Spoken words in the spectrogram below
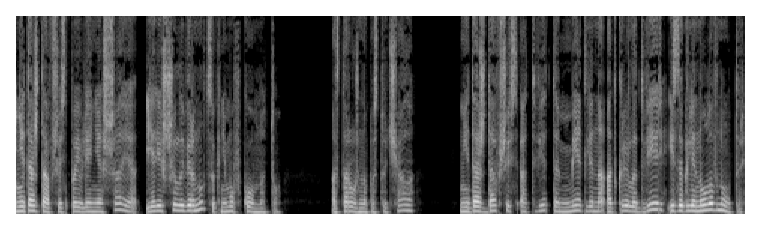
Не дождавшись появления Шая, я решила вернуться к нему в комнату. Осторожно постучала, не дождавшись ответа, медленно открыла дверь и заглянула внутрь.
